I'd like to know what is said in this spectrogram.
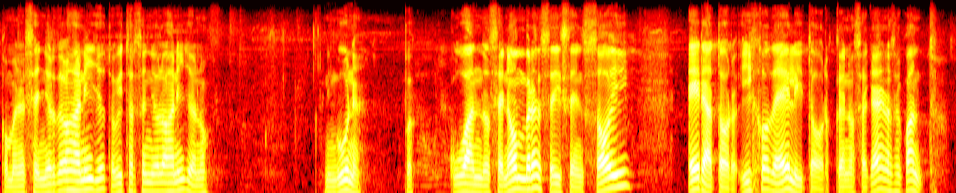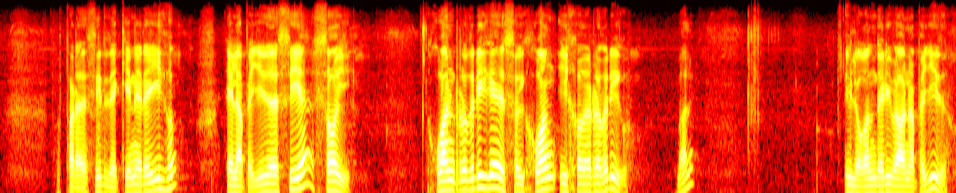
Como en el Señor de los Anillos, ¿te has visto el Señor de los Anillos no? Ninguna. Pues cuando se nombran se dicen soy Erator, hijo de Elitor, que no sé qué, no sé cuánto. Pues para decir de quién eres hijo, el apellido decía soy Juan Rodríguez, soy Juan, hijo de Rodrigo. ¿Vale? Y luego han derivado un apellido.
